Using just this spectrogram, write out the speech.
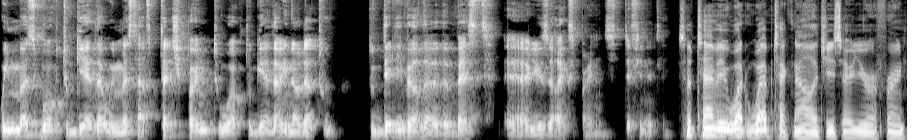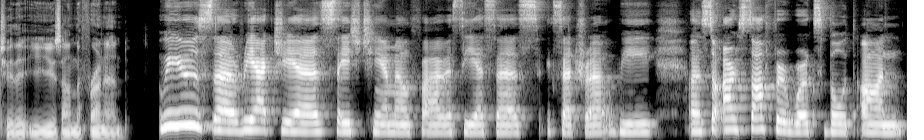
we must work together. We must have touch point to work together in order to to deliver the, the best uh, user experience, definitely. So, Tanvi, what web technologies are you referring to that you use on the front end? We use uh, React.js, HTML5, CSS, etc. We uh, so our software works both on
